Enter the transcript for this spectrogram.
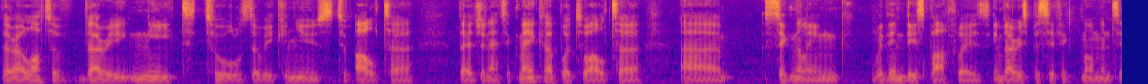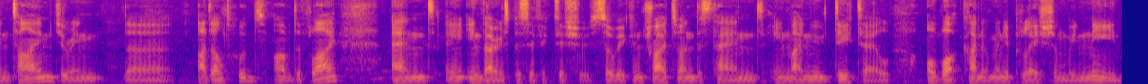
There are a lot of very neat tools that we can use to alter their genetic makeup or to alter uh, signaling within these pathways in very specific moments in time during the adulthood of the fly and in, in, very specific tissues. So we can try to understand in minute detail of what kind of manipulation we need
